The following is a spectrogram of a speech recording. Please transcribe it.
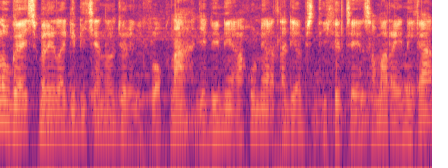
Halo guys, balik lagi di channel Joreni Vlog. Nah, jadi ini aku nih tadi habis dikerjain sama Reni kan.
